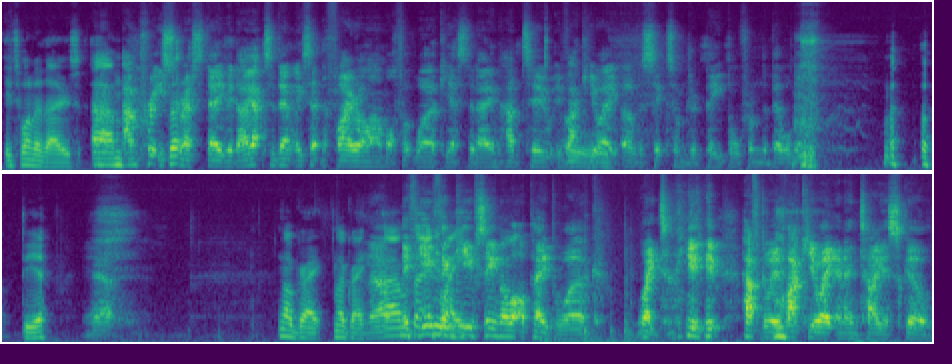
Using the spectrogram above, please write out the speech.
it's one of those. Um, I'm pretty but- stressed, David. I accidentally set the fire alarm off at work yesterday and had to evacuate over 600 people from the building. oh dear, Yeah. not great, not great. No, um, if you anyway, think you've seen a lot of paperwork, wait till you have to evacuate an entire school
